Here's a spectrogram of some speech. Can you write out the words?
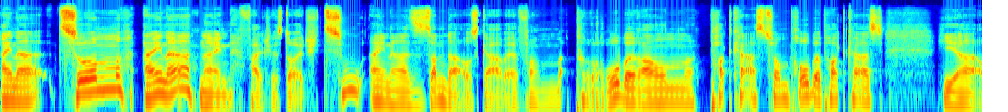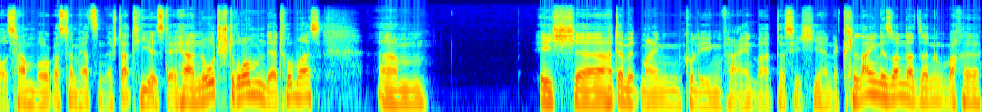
einer zum einer nein falsches Deutsch zu einer Sonderausgabe vom Proberaum Podcast vom Probe Podcast hier aus Hamburg aus dem Herzen der Stadt. Hier ist der Herr Notstrom der Thomas. Ähm, ich äh, hatte mit meinen Kollegen vereinbart dass ich hier eine kleine Sondersendung mache.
